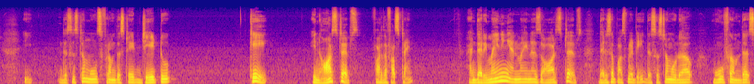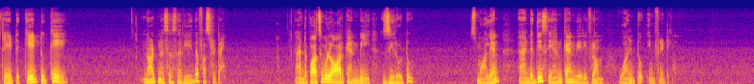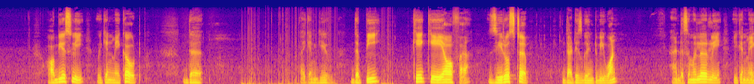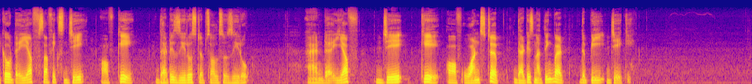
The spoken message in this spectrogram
the system moves from the state j to k in r steps for the first time. And the remaining n minus r steps there is a possibility the system would have moved from the state k to k not necessarily the first time and the possible r can be 0 to small n and this n can vary from 1 to infinity. Obviously, we can make out the I can give the p k k of a 0 step that is going to be 1 and similarly you can make out a f suffix j of k that is 0 steps also 0 and f j k of 1 step that is nothing but the p j k.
